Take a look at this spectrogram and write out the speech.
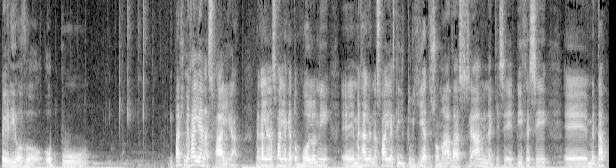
περίοδο όπου υπάρχει μεγάλη ανασφάλεια. Μεγάλη ανασφάλεια για τον Πόλωνη, ε, μεγάλη ανασφάλεια στη λειτουργία της ομάδας, σε άμυνα και σε επίθεση. Ε, μετά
